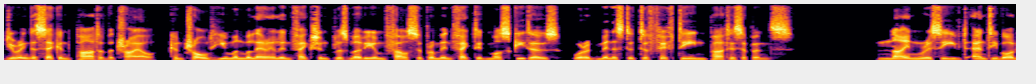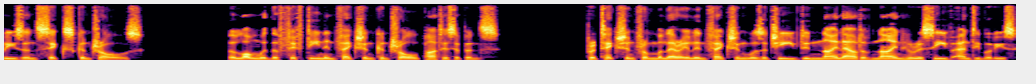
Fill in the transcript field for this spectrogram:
During the second part of the trial, controlled human malarial infection Plasmodium falciparum infected mosquitoes were administered to 15 participants. Nine received antibodies and six controls. Along with the 15 infection control participants, Protection from malarial infection was achieved in 9 out of 9 who receive antibodies,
